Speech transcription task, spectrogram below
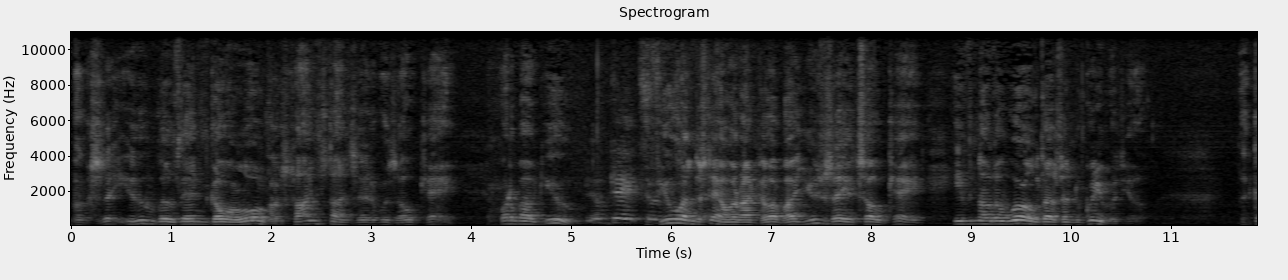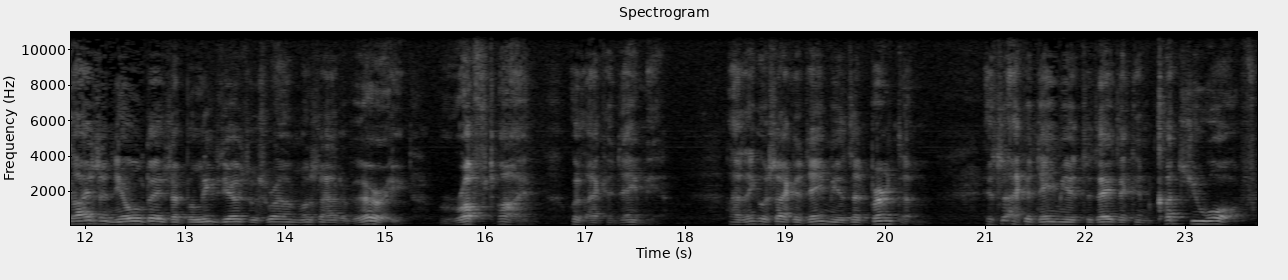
Because you will then go along, because Einstein said it was okay. What about you? Gates. If you understand what I'm talking about, you say it's okay, even though the world doesn't agree with you. The guys in the old days that believed the earth was round must have had a very rough time with academia. I think it was academia that burnt them. It's academia today that can cut you off.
